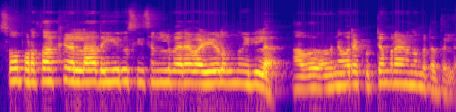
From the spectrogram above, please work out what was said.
സോ പുറത്താക്കുക അല്ലാതെ ഈ ഒരു സീസണിൽ വേറെ വഴികളൊന്നും ഇല്ല. അവ അതിനവരെ കുറ്റം പറയാനൊന്നും പറ്റത്തില്ല.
